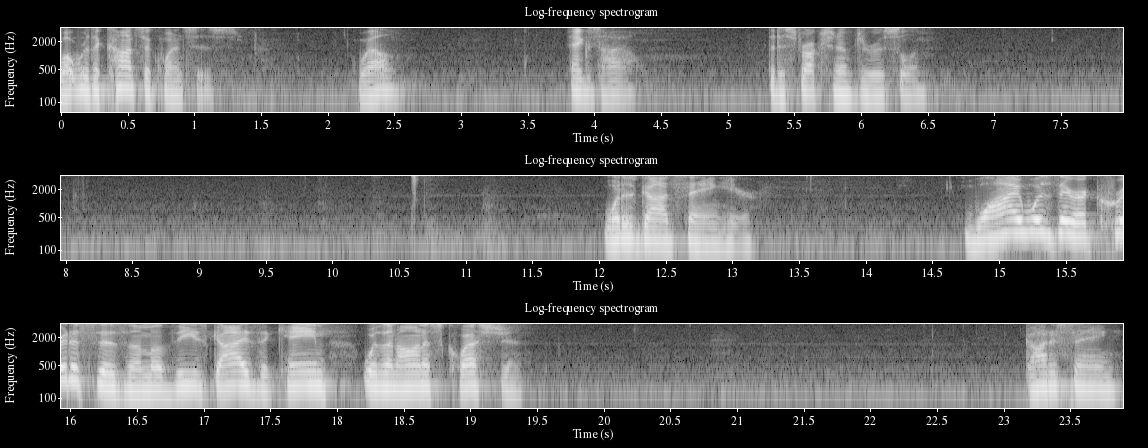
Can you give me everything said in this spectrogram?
What were the consequences? Well, exile, the destruction of Jerusalem. What is God saying here? Why was there a criticism of these guys that came with an honest question? God is saying,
